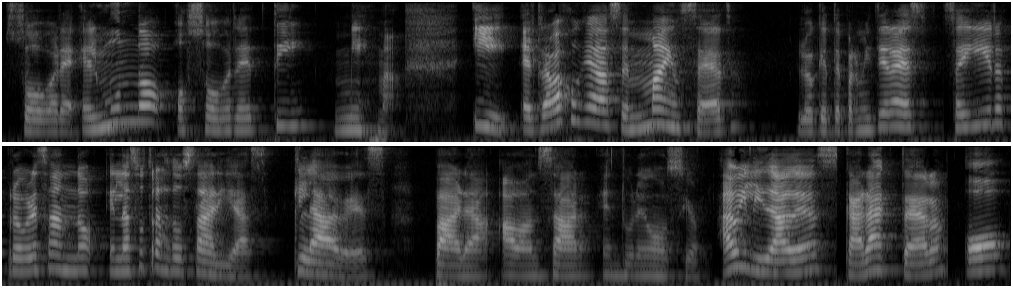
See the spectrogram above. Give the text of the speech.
sobre el mundo o sobre ti misma. Y el trabajo que hace Mindset lo que te permitirá es seguir progresando en las otras dos áreas claves para avanzar en tu negocio. Habilidades, carácter o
